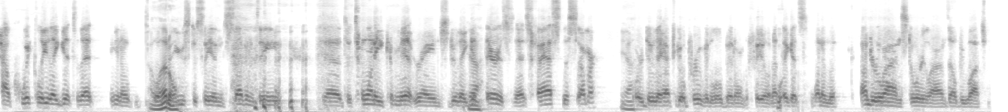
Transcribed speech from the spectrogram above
how quickly they get to that, you know, A little. Used to seeing 17 uh, to 20 commit range. Do they get Yeah. there as, as fast this summer, Yeah. or do they have to go prove it a little bit on the field? I Well- think it's one of the underlying storylines I'll be watching.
